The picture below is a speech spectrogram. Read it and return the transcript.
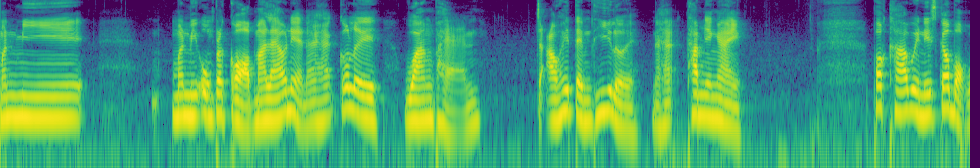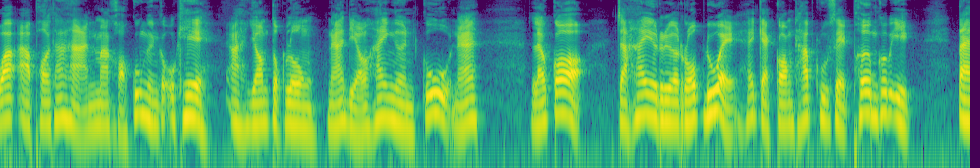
มันมีมันมีองค์ประกอบมาแล้วเนี่ยนะฮะ ก็เลยวางแผน จะเอาให้เต็มที่เลยนะฮะทำยังไงพ่อค้าเวนิสก็บอกว่าอะพอทหารมาขอกู้เงินก็โอเคอะยอมตกลงนะเดี๋ยวให้เงินกู้นะแล้วก็จะให้เรือรบด้วยให้แก่กองทัพครูเสดเพิ่มเข้าไปอีก แต่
